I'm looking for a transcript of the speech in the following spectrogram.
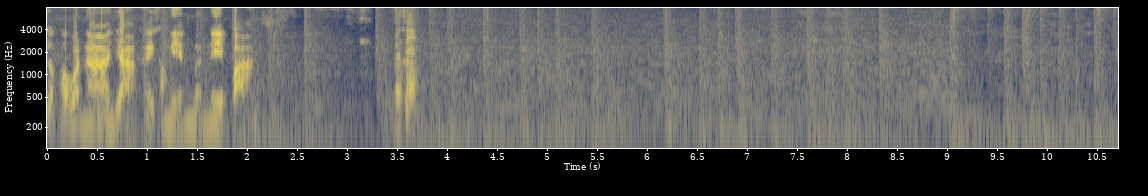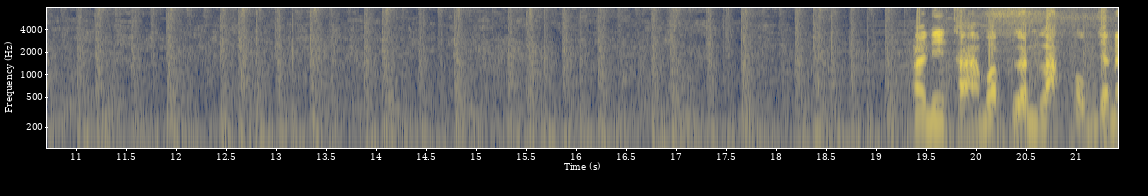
ก็ภาวนาอยากให้เขมรเหมือนเนปาลนะครับ ไอ้นี่ถามว่าเพื่อนรักผมใช่ไหม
